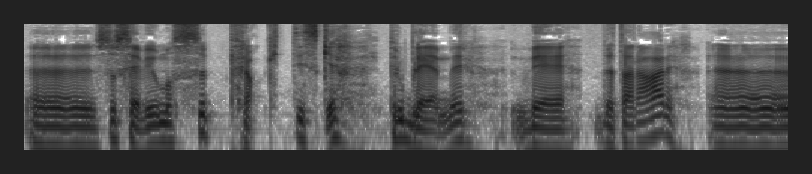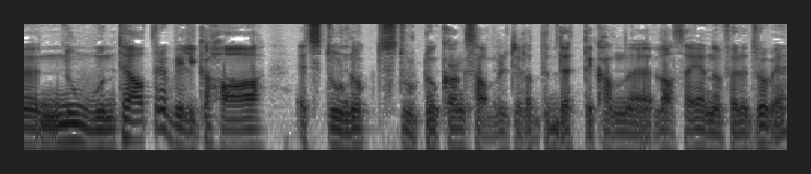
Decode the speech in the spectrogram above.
Eh, så ser vi jo masse praktiske problemer ved dette her. Eh, noen teatre vil ikke ha et stort nok, stort nok ensemble til at dette kan eh, la seg gjennomføre, tror vi.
